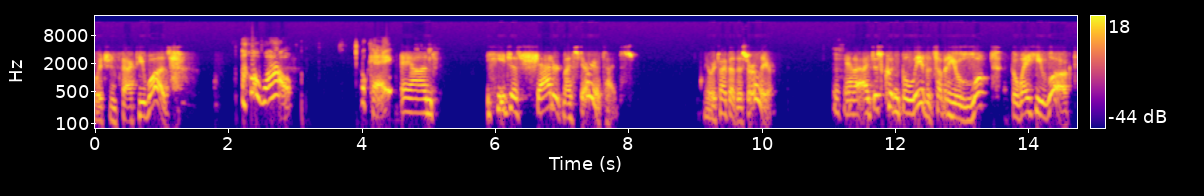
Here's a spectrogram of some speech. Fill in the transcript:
which in fact he was. Oh, wow. Okay. And he just shattered my stereotypes. You know, we talked about this earlier. Mm-hmm. And I just couldn't believe that somebody who looked the way he looked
